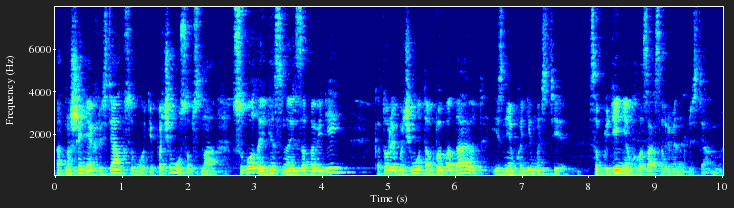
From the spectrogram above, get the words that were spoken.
отношение христиан к субботе? Почему, собственно, суббота единственная из заповедей, которые почему-то выпадают из необходимости соблюдения в глазах современных христиан.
